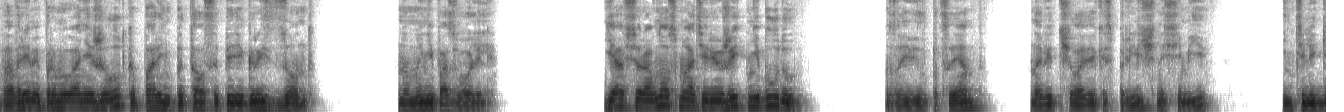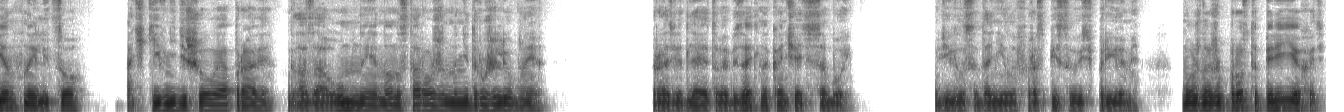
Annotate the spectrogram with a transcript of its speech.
Во время промывания желудка парень пытался перегрызть зонд, но мы не позволили. «Я все равно с матерью жить не буду», — заявил пациент, на вид человек из приличной семьи, интеллигентное лицо, Очки в недешевой оправе, глаза умные, но настороженно недружелюбные. Разве для этого обязательно кончать с собой? Удивился Данилов, расписываясь в приеме. Можно же просто переехать.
